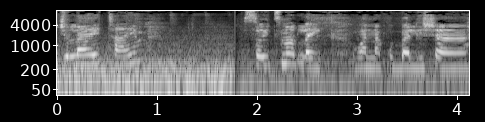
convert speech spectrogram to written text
july time. So it's not like wanakubalisha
